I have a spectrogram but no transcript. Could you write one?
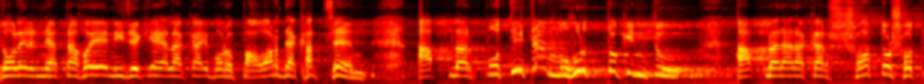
দলের নেতা হয়ে নিজেকে এলাকায় বড় পাওয়ার দেখাচ্ছেন, আপনার প্রতিটা মুহূর্ত কিন্তু আপনার এলাকার শত শত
